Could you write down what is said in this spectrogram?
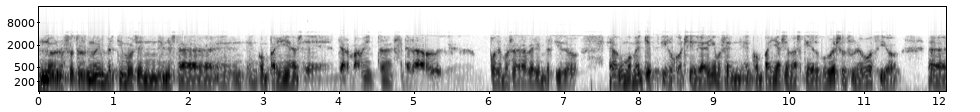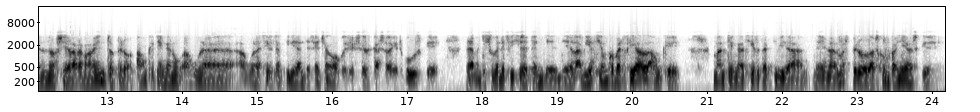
No, nosotros no invertimos en, en, esta, en, compañías de, armamento en general. Eh, podemos haber invertido en algún momento, y lo consideraríamos en, compañías en las que el grueso de su negocio eh, no sea el armamento, pero aunque tengan alguna, alguna cierta actividad en defensa, como podría ser el caso de Airbus, que realmente su beneficio depende de la aviación comercial, aunque mantenga cierta actividad en armas, pero las compañías que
